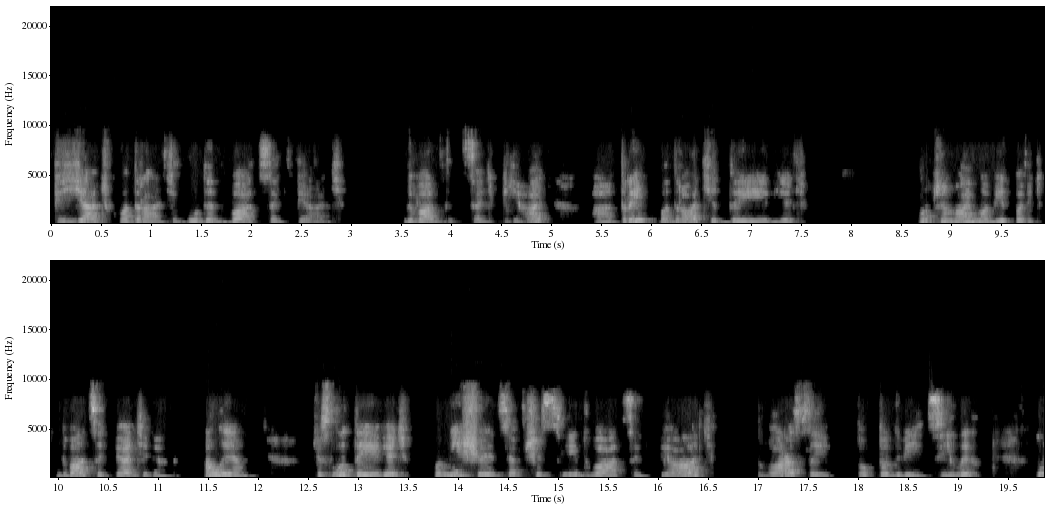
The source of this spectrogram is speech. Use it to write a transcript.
5 в квадраті буде 25, 25, а 3 в квадраті 9. Отже, маємо відповідь 25 дев'ятих. Але Число 9 поміщується в числі 25 два рази, тобто 2 цілих. Ну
